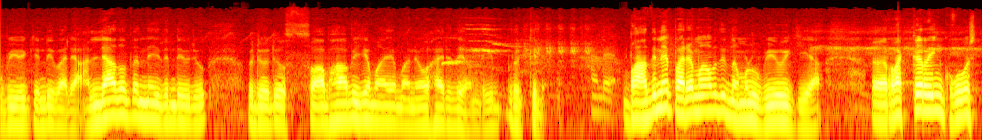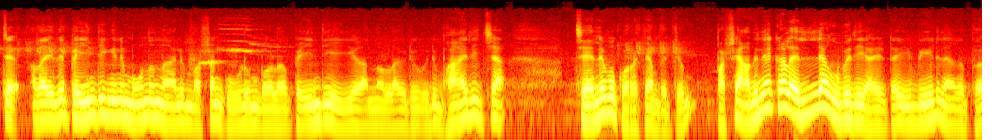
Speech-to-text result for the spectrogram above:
ഉപയോഗിക്കേണ്ടി വരാം അല്ലാതെ തന്നെ ഇതിന്റെ ഒരു ഒരു ഒരു സ്വാഭാവികമായ മനോഹാരിതയുണ്ട് ഈ ബ്രിക്കിന് അതെ. അപ്പോൾ അതിനെ പരമാവധി നമ്മൾ ഉപയോഗിക്കുക. റക്കറിങ് കോസ്റ്റ് അതായത് പെയിന്റിങ്ങിന് മൂന്നും നാലും വർഷം കൂടുമ്പോൾ പെയിന്റ് ചെയ്യുക എന്നുള്ള ഒരു ഒരു ഭാരിച്ച ചിലവ് കുറയ്ക്കാൻ പറ്റും. പക്ഷേ അതിനേക്കാൾ എല്ലാം ഉപരിയായിട്ട് ഈ വീടിനകത്ത്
